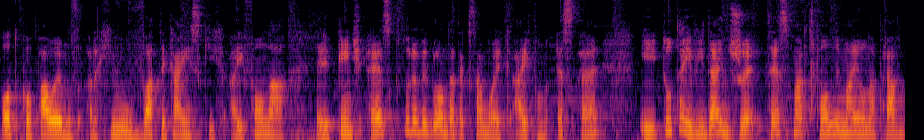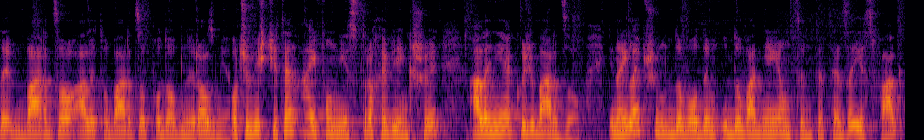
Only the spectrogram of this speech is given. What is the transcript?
odkopałem z archiwów watykańskich iPhone'a 5S, który wygląda tak samo jak iPhone SE i tutaj widać, że te smartfony mają naprawdę bardzo, ale to bardzo podobny rozmiar. Oczywiście ten iPhone jest trochę większy, ale nie jakoś bardzo. I najlepszym dowodem udowadniającym tę tezę jest fakt,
